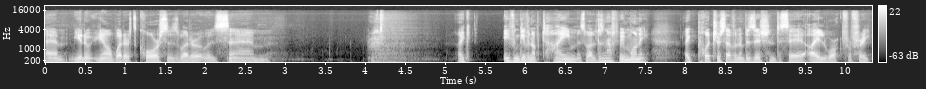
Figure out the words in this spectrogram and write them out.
Um, you know, you know whether it's courses, whether it was um, Like even giving up time as well. It doesn't have to be money. Like put yourself in a position to say, I'll work for free.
